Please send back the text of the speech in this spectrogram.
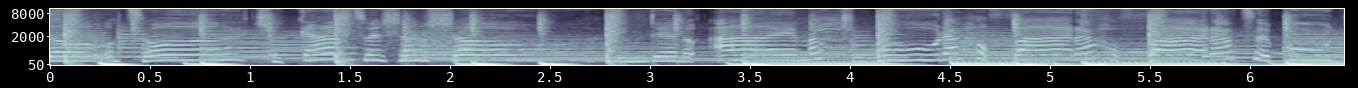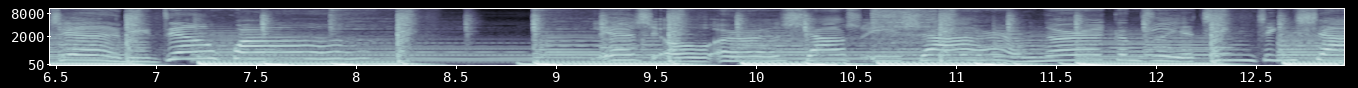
也你经受，我错了就干脆享受。零点都爱吗？听不到，好发达，好发达，才不接你电话。练习偶尔消失一下，让耳根子也静静下。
